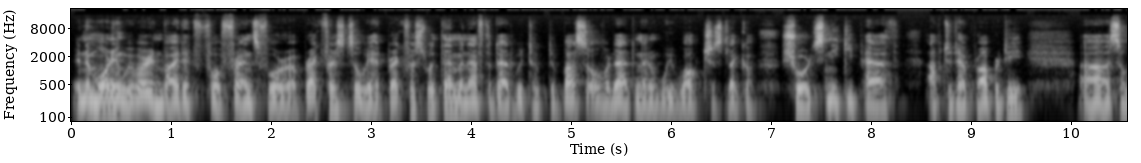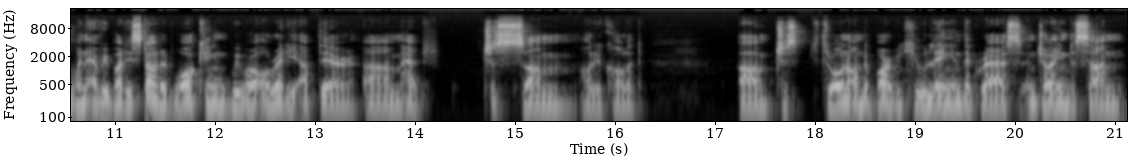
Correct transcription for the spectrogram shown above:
In the morning we were invited for friends for a breakfast so we had breakfast with them. And after that we took the bus over that and then we walked just like a short sneaky path up to their property. Uh, so when everybody started walking we were already up there um, had just some how do you call it? Um, just thrown on the barbecue laying in the grass enjoying the sun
